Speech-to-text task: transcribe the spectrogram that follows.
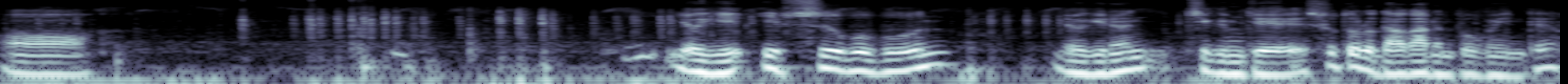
어 여기 입수 부분 여기는 지금 이제 수도로 나가는 부분인데요.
